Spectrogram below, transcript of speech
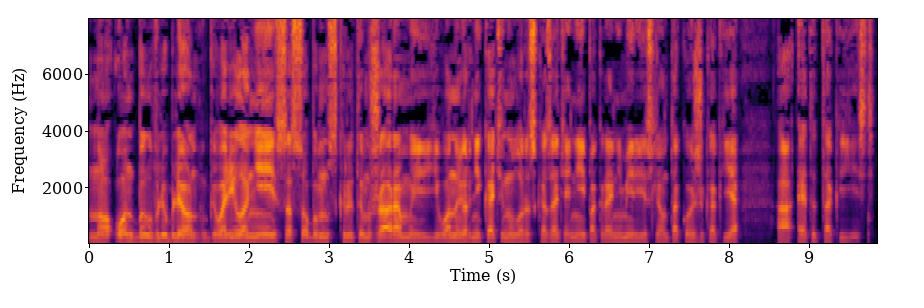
Но он был влюблен, говорил о ней с особым скрытым жаром, и его наверняка тянуло рассказать о ней, по крайней мере, если он такой же, как я, а это так и есть.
